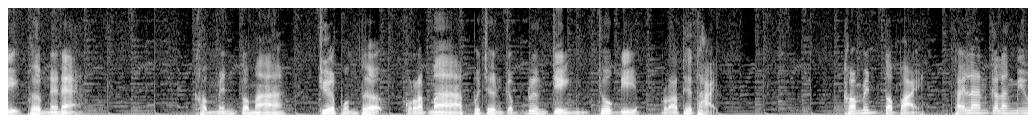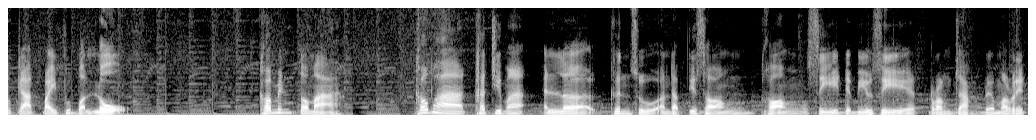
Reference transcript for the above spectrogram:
ลีกเพิ่มแน่ๆคอมเมนต์ต่อมาเชื่อผมเถอะกลับมาเผชิญกับเรื่องจริง โชคดีประเทศไทยคอมเมนต์ต่อไปไทยแลนด์กำลังมีโอกาสไปฟุตบอลโลกคอมเมนต์ต่อมา เขาพาคาจิมะเอลเลอร์ขึ้นสู่อันดับที่ 2 ของ CWC รองจากเดอมาริด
